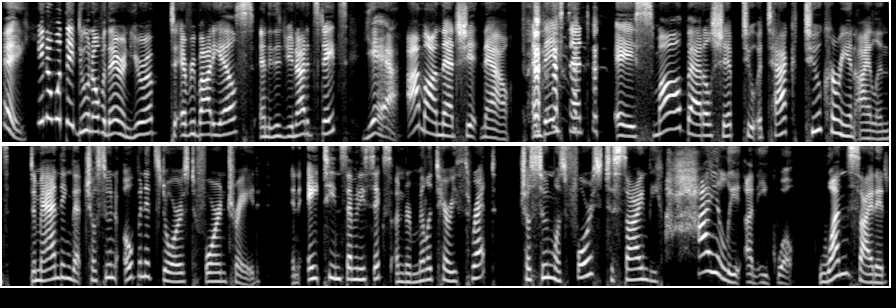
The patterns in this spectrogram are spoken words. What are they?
Hey, you know what they're doing over there in Europe to everybody else and in the United States? Yeah, I'm on that shit now. And they sent a small battleship to attack two Korean islands, demanding that Chosun open its doors to foreign trade. In 1876, under military threat, Chosun was forced to sign the highly unequal, one sided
